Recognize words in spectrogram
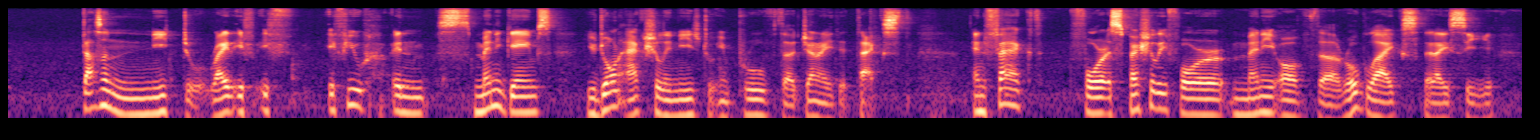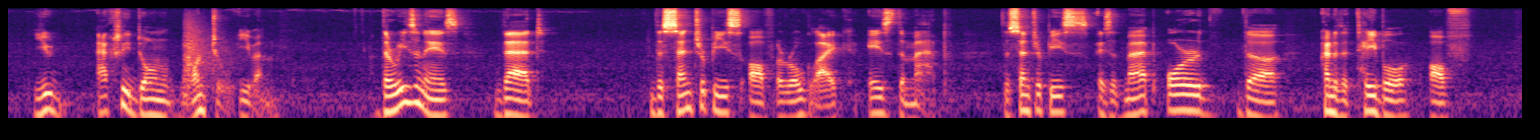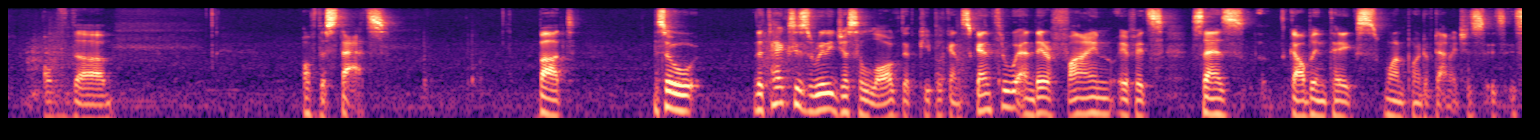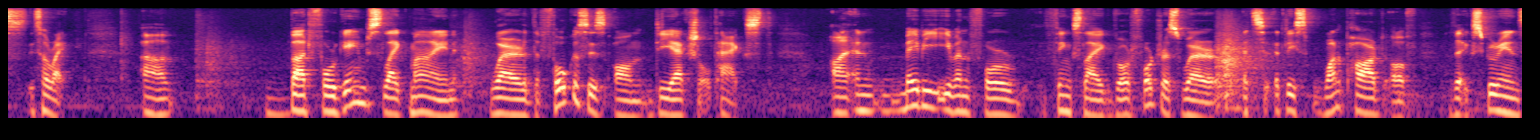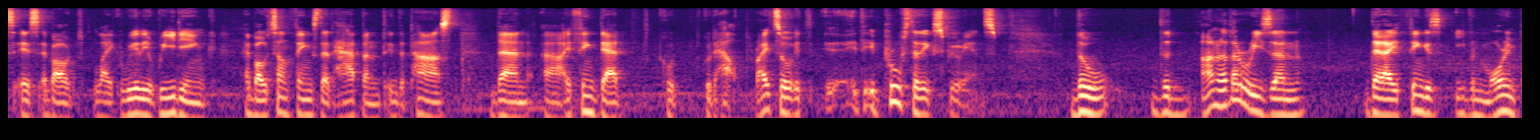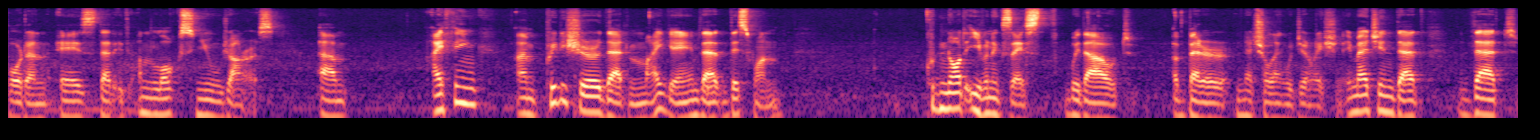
doesn't need to, right? If, if, if you, in many games, you don't actually need to improve the generated text. In fact, for especially for many of the roguelikes that I see, you actually don't want to even. The reason is that the centerpiece of a roguelike is the map. The centerpiece is a map or the kind of the table of of the of the stats but so the text is really just a log that people can scan through and they're fine if it says goblin takes one point of damage. It's, it's, it's, it's all right. Uh, but for games like mine, where the focus is on the actual text, uh, and maybe even for things like Dwarf Fortress, where it's at least one part of the experience is about like really reading about some things that happened in the past, then uh, I think that could could help, right? So it it improves that experience. The the another reason that I think is even more important is that it unlocks new genres. Um, I think I'm pretty sure that my game, that this one, could not even exist without a better natural language generation. Imagine that that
